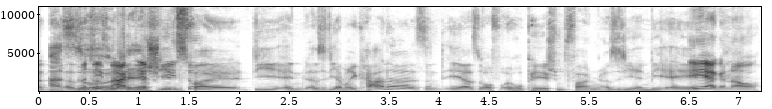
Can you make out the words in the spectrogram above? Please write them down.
ja. Ach also so, die okay. Markterschließung. Auf jeden. Fall, die, also die Amerikaner sind eher so auf europäischem Fang. Also die NBA, Ja, genau.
